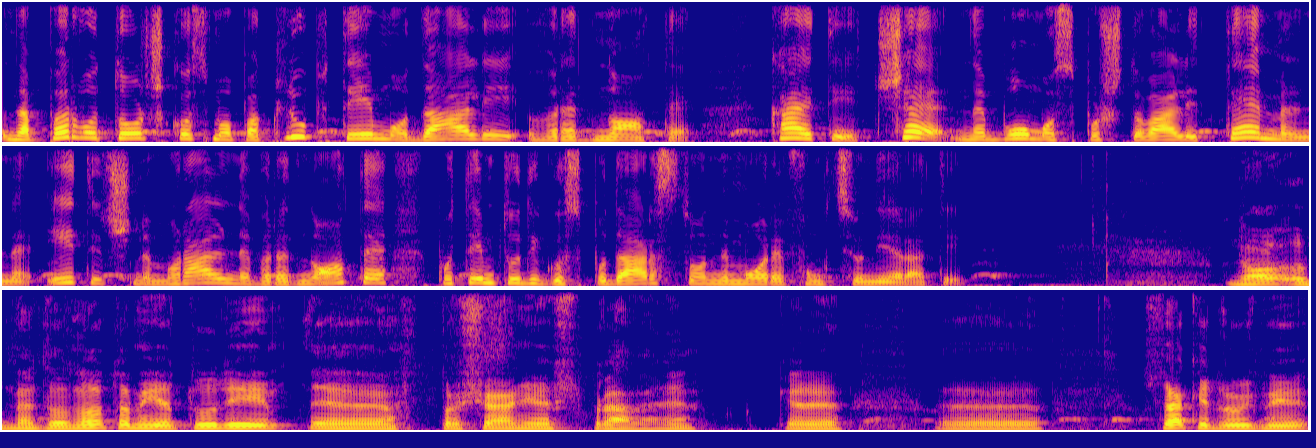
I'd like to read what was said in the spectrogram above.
na prvo točko smo pa kljub temu dali vrednote. Kajti če ne bomo spoštovali temeljne etične, moralne vrednote, potem tudi gospodarstvo ne more funkcionirati. No, med vrednotami je tudi vprašanje sprave, ne. Ker v vsaki družbi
